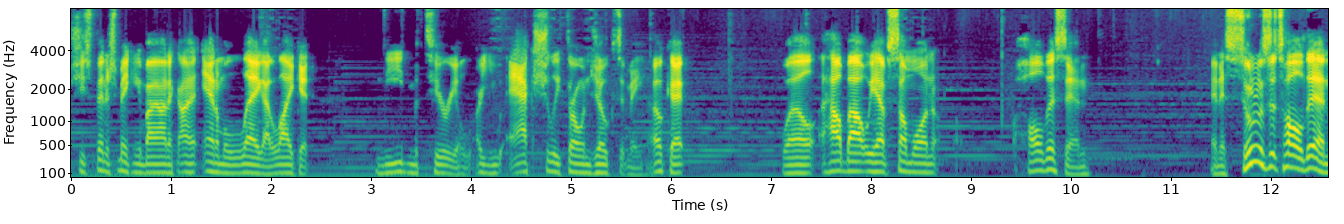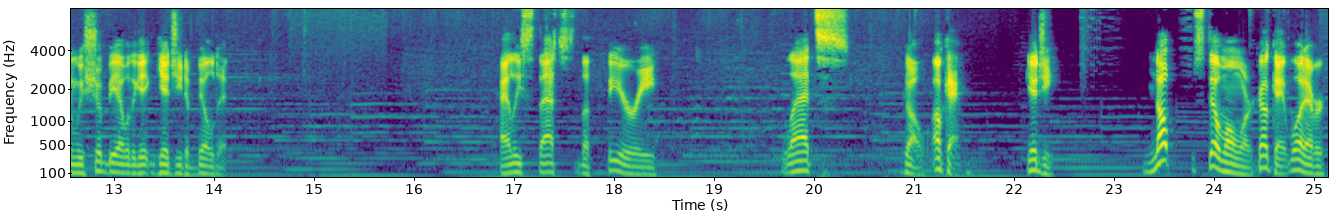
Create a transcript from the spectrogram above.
She's finished making a bionic uh, animal leg. I like it. Need material. Are you actually throwing jokes at me? Okay. Well, how about we have someone haul this in. And as soon as it's hauled in, we should be able to get Gigi to build it. At least that's the theory. Let's go. Okay. Gigi. Nope. Still won't work. Okay, whatever.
